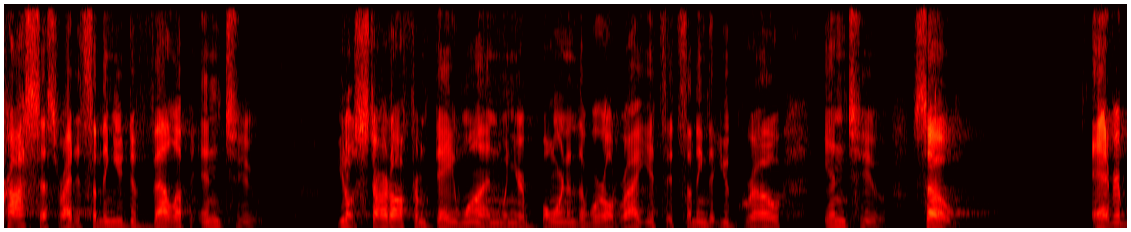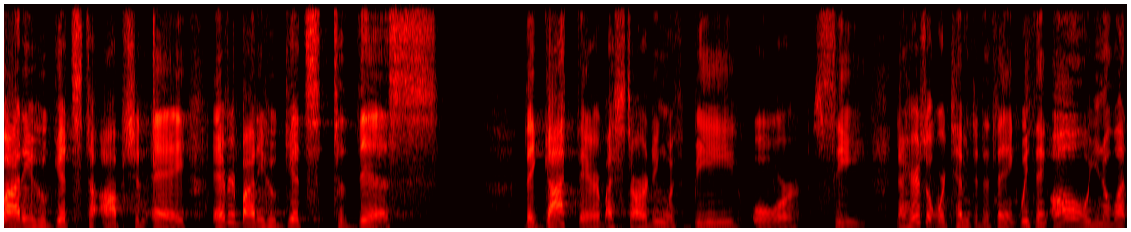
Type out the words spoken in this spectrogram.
process, right? It's something you develop into. You don't start off from day one when you're born into the world, right? It's, it's something that you grow into. So, everybody who gets to option A, everybody who gets to this, they got there by starting with B or C. Now, here's what we're tempted to think. We think, oh, you know what?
